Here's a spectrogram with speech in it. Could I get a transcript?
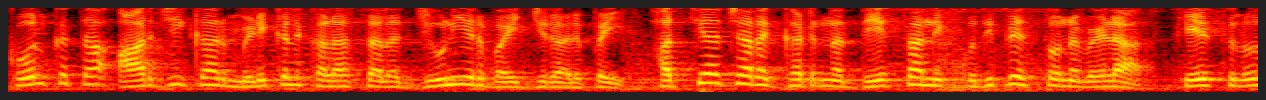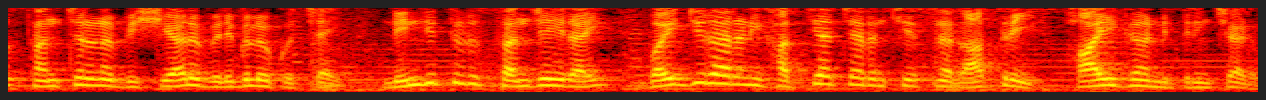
కోల్కతా ఆర్జీకార్ మెడికల్ కళాశాల జూనియర్ వైద్యురాలిపై హత్యాచార ఘటన దేశాన్ని కుదిపేస్తోన్న వేళ కేసులో సంచలన విషయాలు వెలుగులోకొచ్చాయి. నిందితుడు సంజయ్ రాయ్ వైద్యురాలని హత్యాచారం చేసిన రాత్రి హాయిగా నిద్రించాడు.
